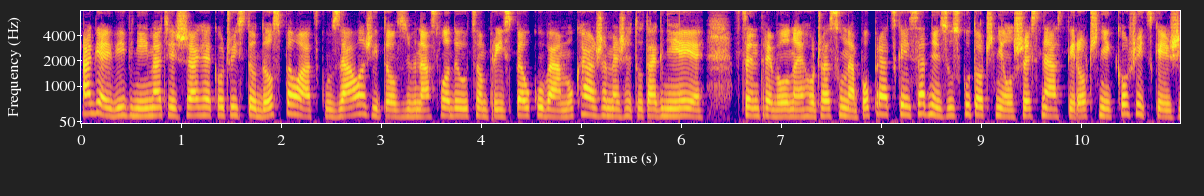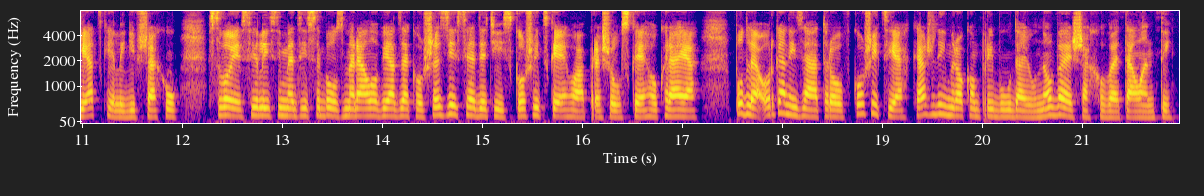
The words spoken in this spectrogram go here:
Ak aj vy vnímate šach ako čisto dospeláckú záležitosť, v nasledujúcom príspevku vám ukážeme, že to tak nie je. V Centre voľného času na Popradskej sa dnes uskutočnil 16. ročník Košickej žiackej ligy v šachu. Svoje sily si medzi sebou zmeralo viac ako 60 detí z Košického a Prešovského kraja. Podľa organizátorov v Košiciach každým rokom pribúdajú nové šachové talenty.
